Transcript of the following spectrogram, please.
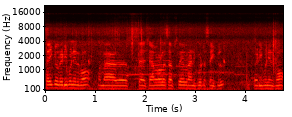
சைக்கிள் ரெடி பண்ணியிருக்கோம். நம்ம சேனலோட சப்ஸ்கிரைபர் அனுப்பிவிட்ட சைக்கிள் ரெடி பண்ணியிருக்கோம்.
